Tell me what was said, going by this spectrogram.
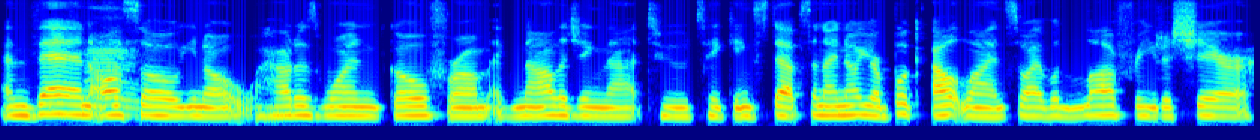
And then mm-hmm. also, you know, how does one go from acknowledging that to taking steps? And I know your book outlines, so I would love for you to share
